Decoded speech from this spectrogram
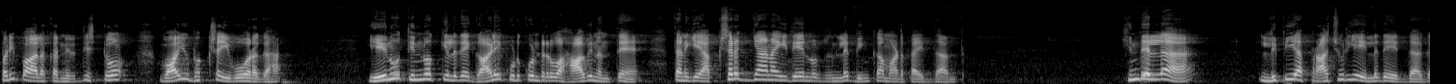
ಪರಿಪಾಲಕ ನಿರ್ದಿಷ್ಟೋ, ವಾಯುಭಕ್ಷ ಇವೋರಗ ಏನೂ ತಿನ್ನೋಕ್ಕಿಲ್ಲದೆ ಗಾಳಿ ಕುಡ್ಕೊಂಡಿರುವ ಹಾವಿನಂತೆ ತನಗೆ ಅಕ್ಷರಜ್ಞಾನ ಇದೆ ಅನ್ನೋದ್ರಿಂದಲೇ ಬಿಂಕ ಮಾಡ್ತಾ ಇದ್ದ ಹಿಂದೆಲ್ಲ ಲಿಪಿಯ ಪ್ರಾಚುರ್ಯ ಇಲ್ಲದೇ ಇದ್ದಾಗ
